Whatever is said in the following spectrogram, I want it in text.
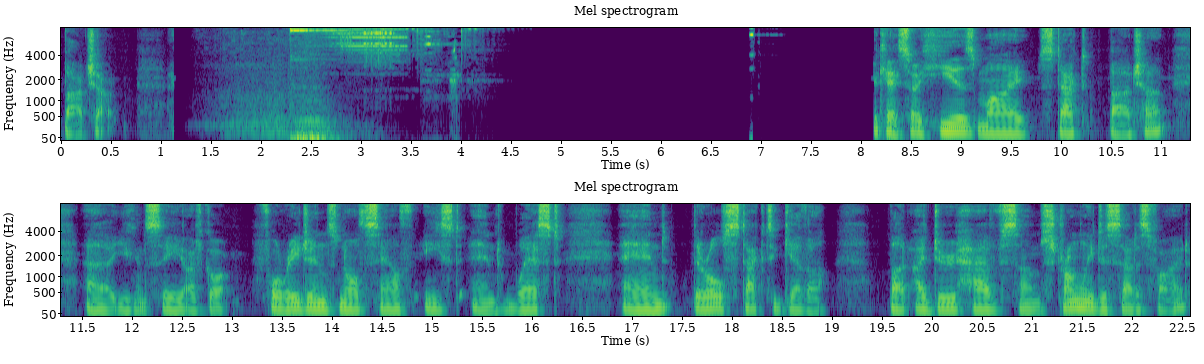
bar chart. Okay, so here's my stacked bar chart. Uh, you can see I've got four regions, north, south, east, and west, and they're all stacked together. But I do have some strongly dissatisfied.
